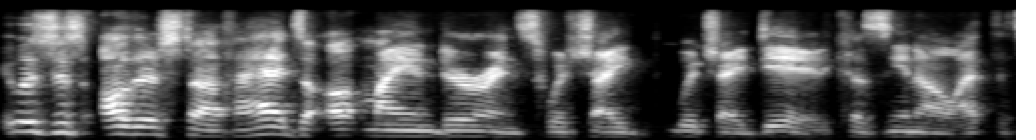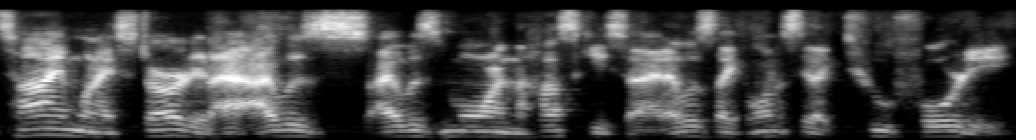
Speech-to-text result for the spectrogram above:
it was just other stuff. I had to up my endurance, which I which I did because you know at the time when I started, I, I, was I was more on the husky side. I was like I want to say like 240.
